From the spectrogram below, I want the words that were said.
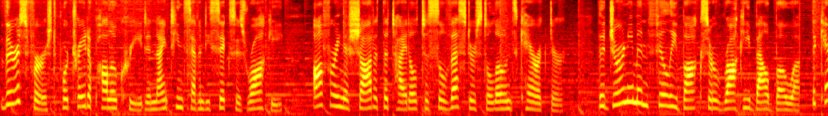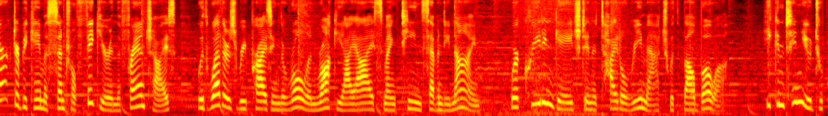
Weathers first portrayed Apollo Creed in 1976 as Rocky, offering a shot at the title to Sylvester Stallone's character, the journeyman Philly boxer Rocky Balboa. The character became a central figure in the franchise, with Weathers reprising the role in Rocky II 1979, where Creed engaged in a title rematch with Balboa. He continued to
